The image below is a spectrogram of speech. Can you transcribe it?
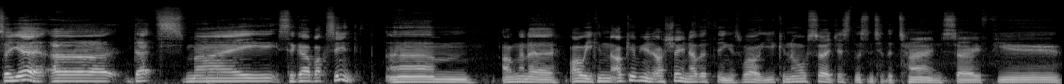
So yeah, uh, that's my cigar box synth. Um, I'm gonna. Oh, you can. I'll give you. I'll show you another thing as well. You can also just listen to the tone. So if you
